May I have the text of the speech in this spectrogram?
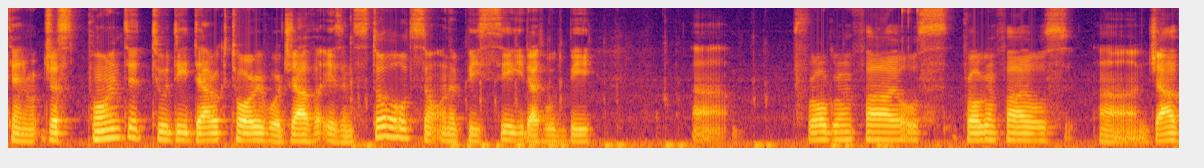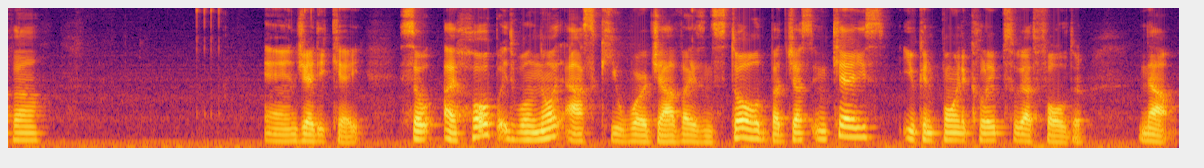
then just point it to the directory where Java is installed. So on a PC, that would be uh, program files, program files, uh, Java, and JDK. So I hope it will not ask you where Java is installed, but just in case, you can point Eclipse to that folder. Now,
